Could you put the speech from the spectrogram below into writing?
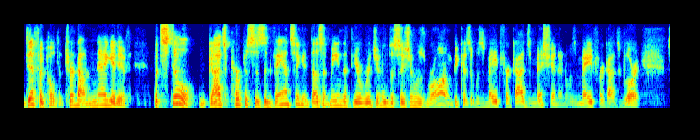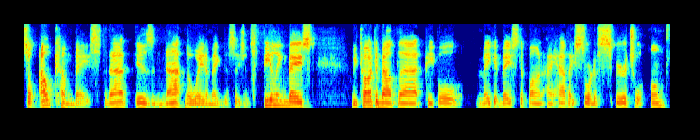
difficult, it turned out negative, but still, God's purpose is advancing. It doesn't mean that the original decision was wrong because it was made for God's mission and it was made for God's glory. So, outcome based, that is not the way to make decisions. Feeling based, we talked about that. People make it based upon, I have a sort of spiritual oomph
